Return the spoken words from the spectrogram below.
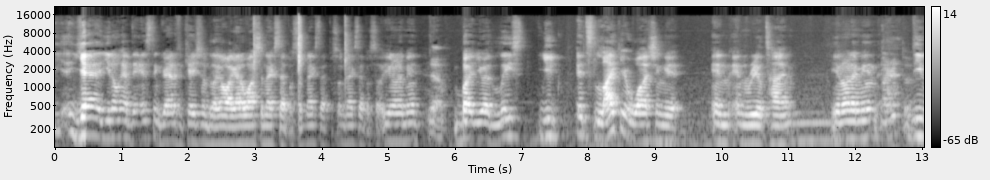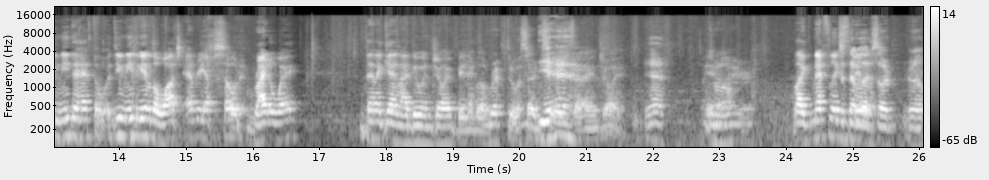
yeah, you don't have the instant gratification of be like, oh, I gotta watch the next episode, next episode, next episode. You know what I mean? Yeah. but you at least you it's like you're watching it in in real time you know what i mean I do you need to have to do you need to be able to watch every episode right away then again i do enjoy being able to rip through a certain Yeah. series that i enjoy Yeah. You know. Like netflix It's a be double able- edged sword, you know.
